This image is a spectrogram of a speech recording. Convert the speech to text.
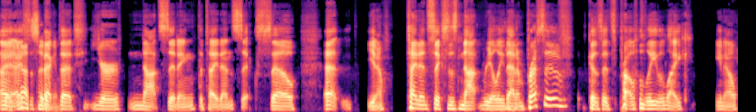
Yeah, I, I not sitting him. suspect that you're not sitting the tight end six. So, uh, you know, tight end six is not really that impressive because it's probably like, you know,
